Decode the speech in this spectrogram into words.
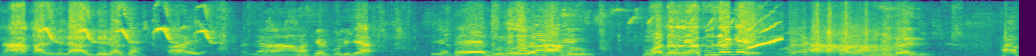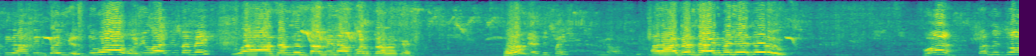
ના કારીગર એટલે હલ્દી રસ એમ એટલે આમાં શેઠ ભૂલી ગયા. શેઠ જૂનું છે આપણે મોડલ ને આસું છે કે? ભૂલી જાય ભાઈ ઓલી તમે? વા આસમ છે તમે ના પડતા હો કે. હો? ભાઈ. અને હાટર સાઈડમાં લેજો રૂ. બોલ તમે જો.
